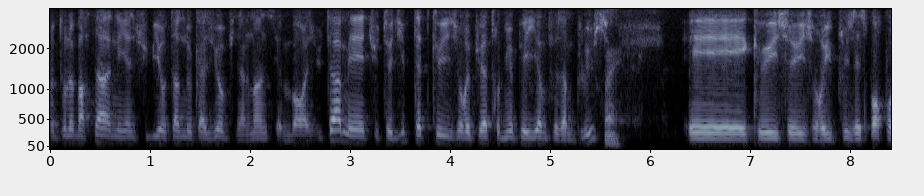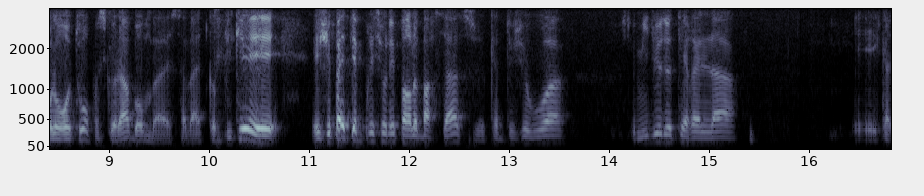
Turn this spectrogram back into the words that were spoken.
contre le Barça en ayant subi autant d'occasions, finalement, c'est un bon résultat, mais tu te dis peut-être qu'ils auraient pu être mieux payés en faisant plus. Ouais. Et qu'ils auraient eu plus d'espoir pour le retour, parce que là, bon, bah, ça va être compliqué. Et, et j'ai pas été impressionné par le Barça. Quand je vois ce milieu de terrain-là, et quand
